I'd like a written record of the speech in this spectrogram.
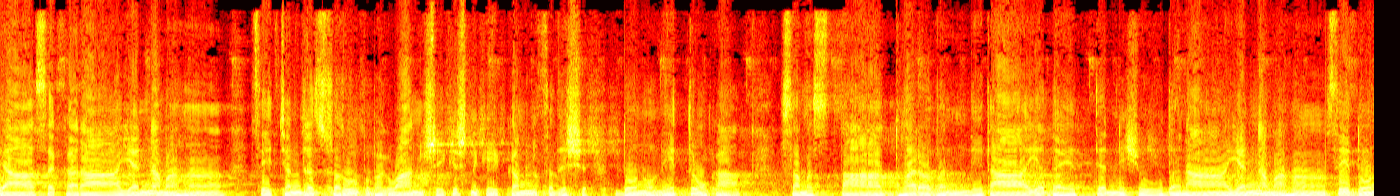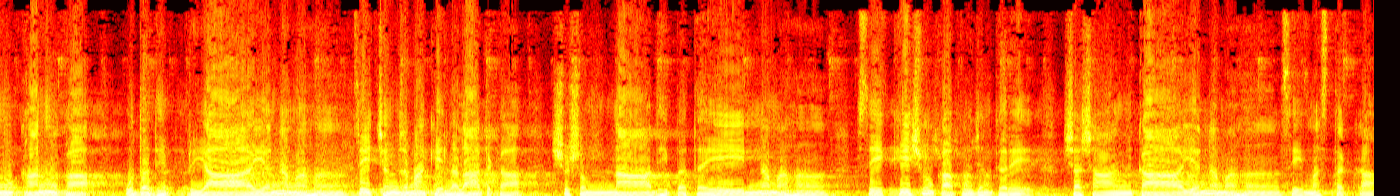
व्यास कराय नमः। से चंद्र स्वरूप भगवान श्री कृष्ण के कमल सदृश दोनों नेत्रों का समस्ताध्वर वंदिताय दैत्य निषूदनाय नमः। से दोनों कानों का उदधि प्रियाय नमः। से चंद्रमा के ललाट का सुषुम्नाधिपतये नमः। से केशों का पूजन करे। शशांकाय नमः से मस्तक का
